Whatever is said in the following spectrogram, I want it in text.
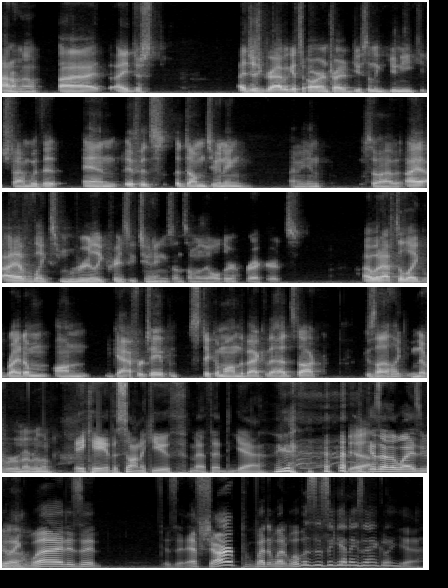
I don't know. I I just I just grab a guitar and try to do something unique each time with it. And if it's a dumb tuning, I mean, so I have, I, I have like some really crazy tunings on some of the older records. I would have to like write them on gaffer tape and stick them on the back of the headstock because I like never remember them. aka the sonic youth method yeah yeah. because otherwise you'd be like what is it is it f sharp what what what was this again exactly yeah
